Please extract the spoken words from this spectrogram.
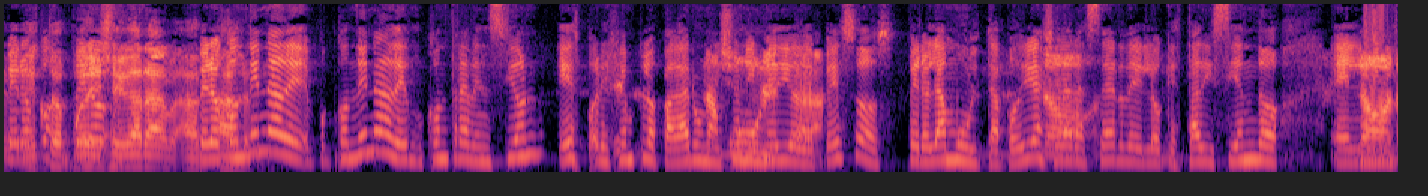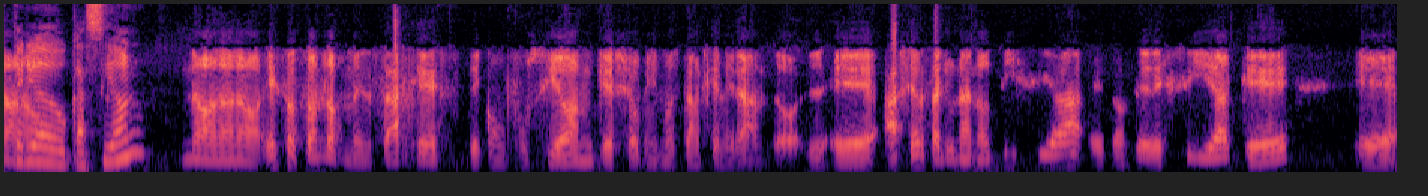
pero, esto puede llegar a, Pero condena de condena de contravención es, por ejemplo, pagar un millón y medio de pesos, pero la multa podría llegar a ser de lo que está diciendo el Ministerio de Educación. No, no, no. Esos son los mensajes de confusión que ellos mismos están generando. Eh, ayer salió una noticia eh, donde decía que eh,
